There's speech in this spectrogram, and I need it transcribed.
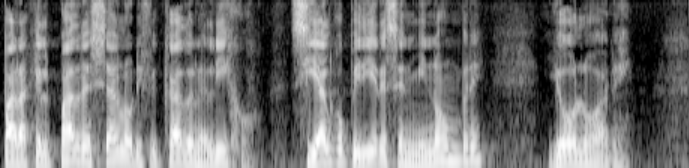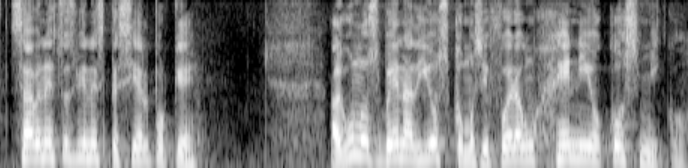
para que el Padre sea glorificado en el Hijo. Si algo pidieres en mi nombre, yo lo haré. Saben, esto es bien especial porque algunos ven a Dios como si fuera un genio cósmico,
